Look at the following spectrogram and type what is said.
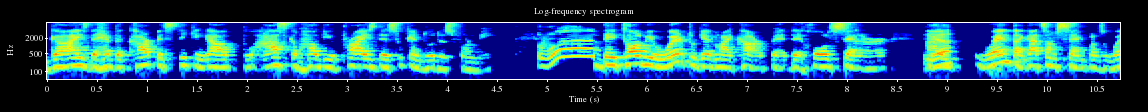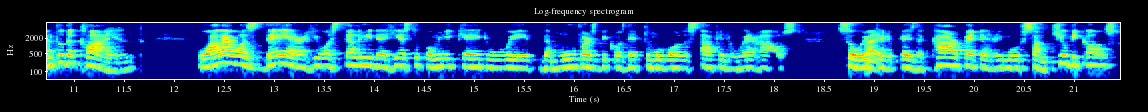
guys that have the carpet sticking out to ask them how do you price this? Who can do this for me? What? They told me where to get my carpet, the wholesaler. Yeah. I went, I got some samples, went to the client, while I was there, he was telling me that he has to communicate with the movers because they have to move all the stuff in the warehouse so we right. can replace the carpet and remove some cubicles.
